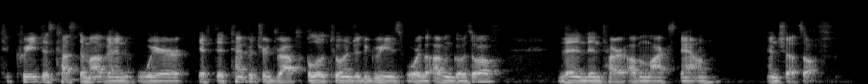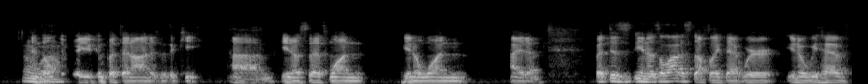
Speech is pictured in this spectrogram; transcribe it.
to create this custom oven where if the temperature drops below 200 degrees or the oven goes off, then the entire oven locks down and shuts off. Oh, and the only way you can put that on is with a key. Um, you know, so that's one, you know, one item. But there's, you know, there's a lot of stuff like that where, you know, we have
